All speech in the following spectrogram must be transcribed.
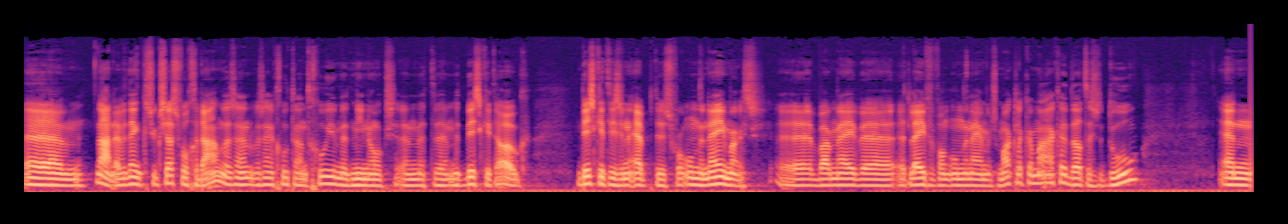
Um, nou, dat hebben we denk ik succesvol gedaan. We zijn, we zijn goed aan het groeien met Minox en met, uh, met Biscuit ook. Biscuit is een app dus voor ondernemers, waarmee we het leven van ondernemers makkelijker maken. Dat is het doel. En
